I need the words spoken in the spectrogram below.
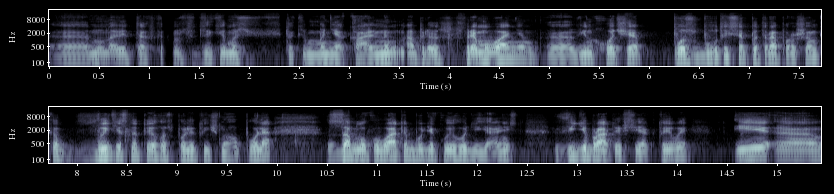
е, ну навіть так скажу, з якимось таким маніакальним напрям спрямуванням. е, Він хоче позбутися Петра Порошенка, витіснити його з політичного поля, заблокувати будь-яку його діяльність, відібрати всі активи і, е,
